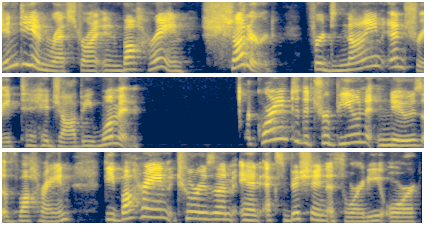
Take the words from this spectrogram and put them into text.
Indian restaurant in Bahrain shuttered for denying entry to hijabi woman. According to the Tribune News of Bahrain, the Bahrain Tourism and Exhibition Authority, or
